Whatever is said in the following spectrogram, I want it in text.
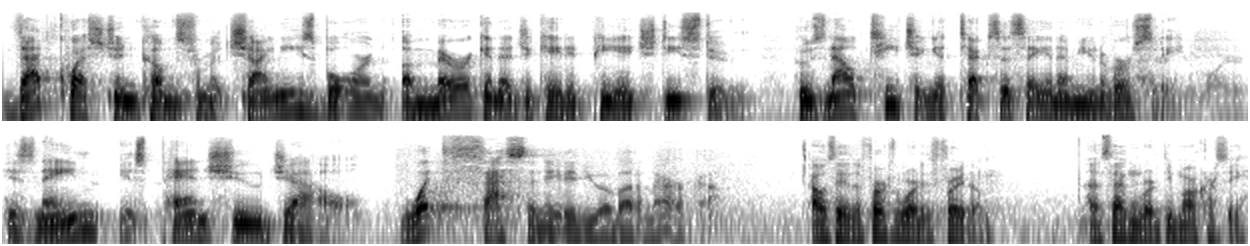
That question comes from a Chinese born, American educated PhD student who's now teaching at Texas A&M University. His name is Panshu Zhao. What fascinated you about America? I would say the first word is freedom, and second word democracy.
